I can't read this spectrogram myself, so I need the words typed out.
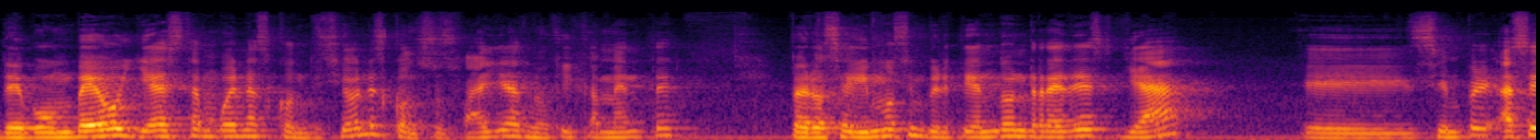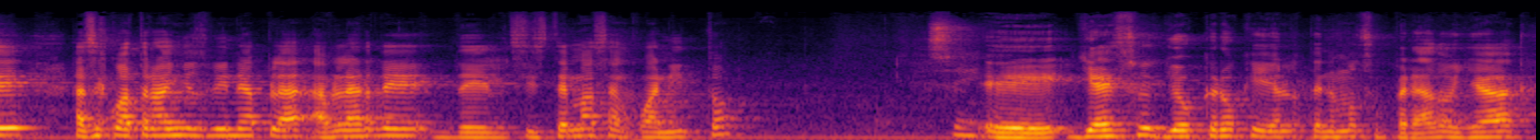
de bombeo ya está en buenas condiciones, con sus fallas, lógicamente, pero seguimos invirtiendo en redes ya eh, siempre, hace, hace cuatro años vine a hablar de, del sistema San Juanito. Eh, ya eso yo creo que ya lo tenemos superado ya.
